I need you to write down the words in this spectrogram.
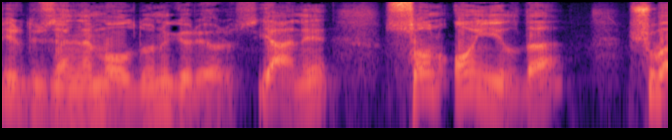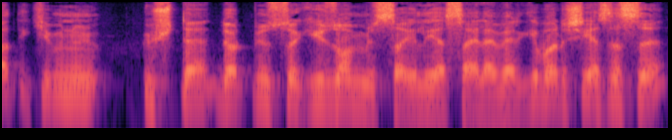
bir düzenleme olduğunu görüyoruz. Yani son 10 yılda Şubat 2003'te 4811 sayılı yasayla vergi barışı yasası,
